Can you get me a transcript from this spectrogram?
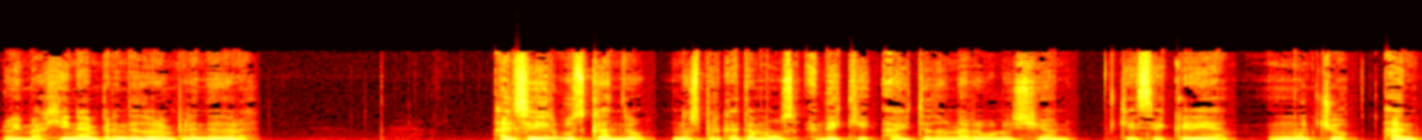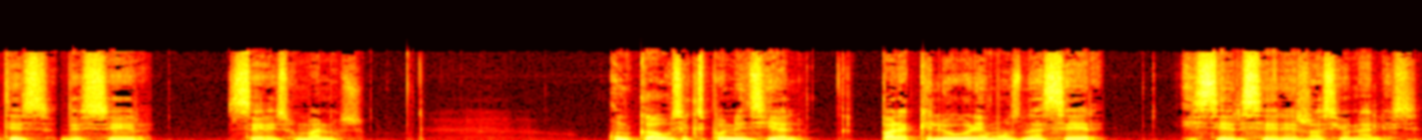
¿Lo imagina emprendedor emprendedora? Al seguir buscando, nos percatamos de que hay toda una revolución que se crea mucho antes de ser seres humanos. Un caos exponencial para que logremos nacer y ser seres racionales.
